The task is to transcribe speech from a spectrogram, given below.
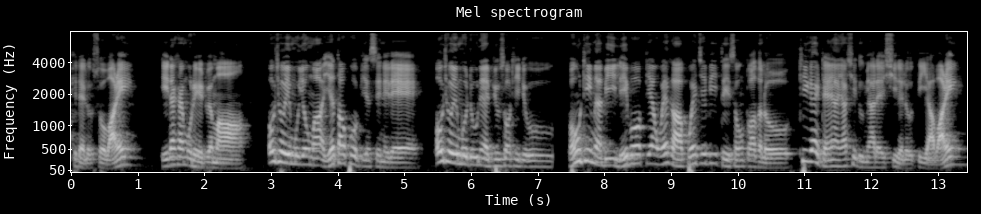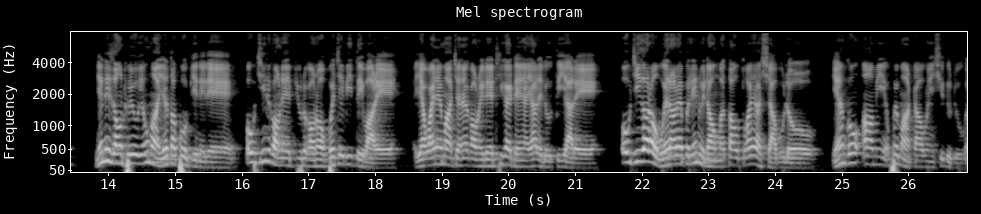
ဖြစ်တယ်လို့ဆိုပါတယ်။ဒီတိုက်ခိုက်မှုတွေအတွင်းမှာအုပ်ချုပ်မှုရုံးမှာရက်တောက်ဖို့ပြင်ဆင်နေတဲ့အုပ်ချုပ်မှုတူနဲ့ပြူစောထီတူဘုံထိမှန်ပြီးလေးဘောပြန်ဝဲကပွဲကျပြီးတေဆုံးသွားသလိုထိခိုက်ဒဏ်ရာရရှိသူများလည်းရှိတယ်လို့သိရပါတယ်။ညနေဆောင်ထွေအုပ်ရုံးမှာရက်တောက်ဖို့ပြင်နေတဲ့အုပ်ကြီးတစ်ကောင်နဲ့ပြူတစ်ကောင်တော့ပွဲကျပြီးတေပါတယ်။အရာဝိုင်းထဲမှာကျန်တဲ့ကောင်တွေလည်းထိခိုက်ဒဏ်ရာရတယ်လို့သိရတယ်။ အုပ်ကြီးကတော့ဝဲလာတဲ့ပလင်းတွေတောင်မတောက်သွားရရှာဘူးလို့ရန်ကုန်အာမီအဖွဲ့မှတာဝန်ရှိသူတူက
